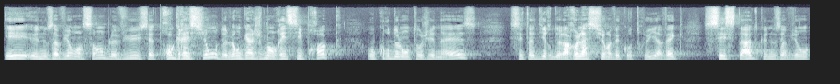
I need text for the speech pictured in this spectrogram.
Et euh, nous avions ensemble vu cette progression de l'engagement réciproque au cours de l'ontogénèse, c'est-à-dire de la relation avec autrui, avec ces stades que nous avions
